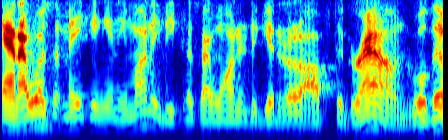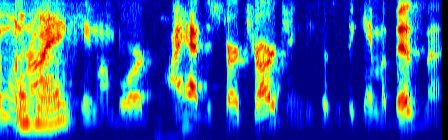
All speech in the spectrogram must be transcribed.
And I wasn't making any money because I wanted to get it off the ground. Well, then when Mhm. Ryan came on board, I had to start charging because it became a business.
